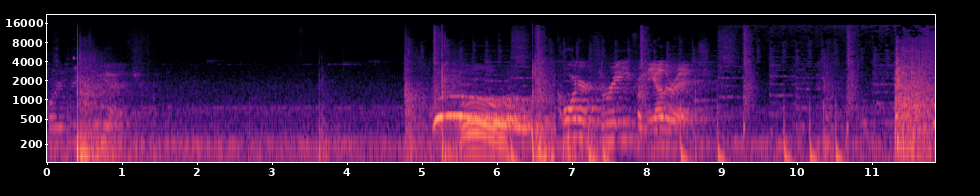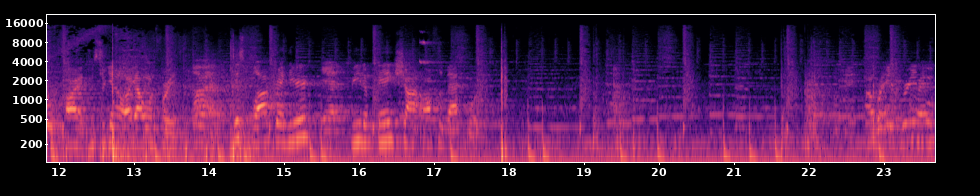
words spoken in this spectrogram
Corner three to the edge. Ooh. Corner three from the other edge. All right, Mr. Gallo, I got one for you. All right. This block right here, Yeah. we need a bank shot off the backboard. Okay, uh, we're, gonna, we're, gonna do,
